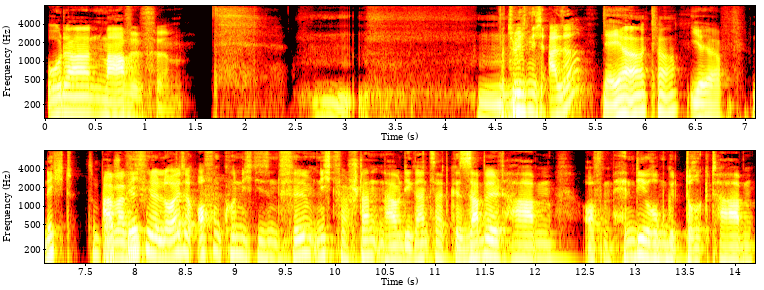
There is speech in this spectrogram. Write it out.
oder einen Marvel-Film. Natürlich nicht alle, Ja, ja, klar. Ihr ja nicht zum Beispiel. aber wie viele Leute offenkundig diesen Film nicht verstanden haben, die ganze Zeit gesabbelt haben, auf dem Handy rumgedrückt haben.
